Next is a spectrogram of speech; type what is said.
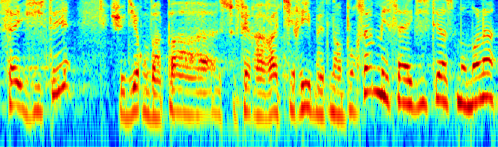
ça existait. Je veux dire, on va pas se faire un rakiri maintenant pour ça, mais ça a existé à ce moment-là.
